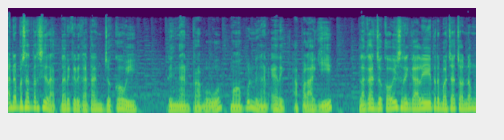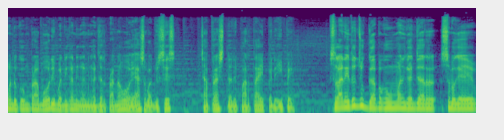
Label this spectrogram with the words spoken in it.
ada pesan tersirat dari kedekatan Jokowi dengan Prabowo maupun dengan Erik. Apalagi langkah Jokowi sering kali terbaca condong mendukung Prabowo dibandingkan dengan Ganjar Pranowo ya sobat bisnis capres dari partai PDIP. Selain itu juga pengumuman Ganjar sebagai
